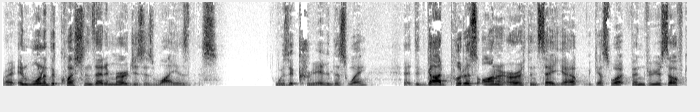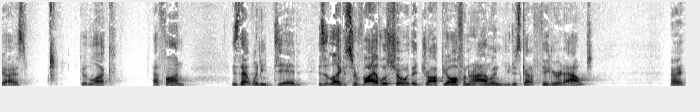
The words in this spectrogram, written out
Right? And one of the questions that emerges is why is this? Was it created this way? Did God put us on an earth and say, yeah, guess what? Fend for yourself, guys. Good luck. Have fun. Is that what he did? Is it like a survival show where they drop you off on an island and you just got to figure it out? Right?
